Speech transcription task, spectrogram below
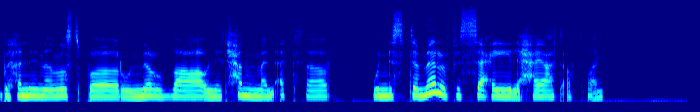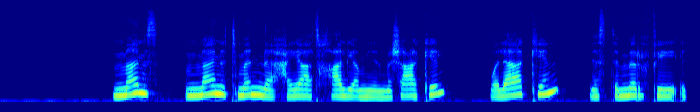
بيخلينا نصبر ونرضى ونتحمل أكثر ونستمر في السعي لحياة أفضل. ما, نس... ما نتمنى حياة خالية من المشاكل ولكن نستمر في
